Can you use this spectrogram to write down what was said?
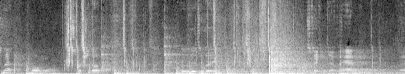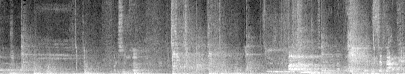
snap, lock, stretch it up. Earlier today, I was taking down and uh, I just didn't have. Step back.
